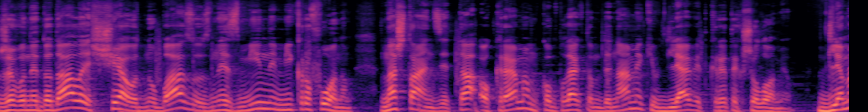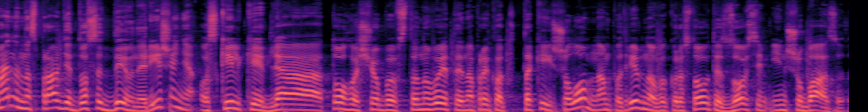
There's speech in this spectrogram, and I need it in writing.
вже вони додали ще одну базу з незмінним мікрофоном на штанзі та окремим комплектом динаміків для відкритих шоломів. Для мене насправді досить дивне рішення, оскільки для того, щоб встановити, наприклад, такий шолом, нам потрібно використовувати зовсім іншу базу.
